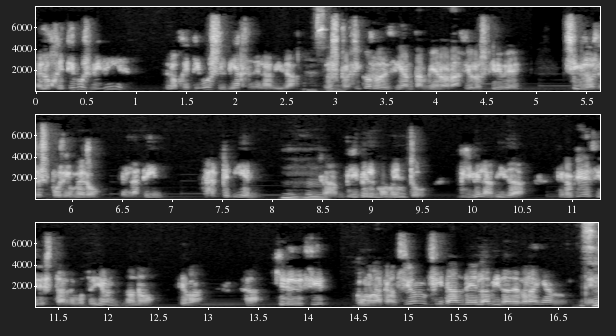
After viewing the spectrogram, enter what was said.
El objetivo es vivir. El objetivo es el viaje de la vida. Así Los es. clásicos lo decían también. Horacio lo escribe siglos después de Homero, en latín. Carpe diem. Ujú. O sea, vive el momento, vive la vida. Que no quiere decir estar de botellón. No, no, que va. O sea, quiere decir, como la canción final de La vida de Brian, de Sí.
